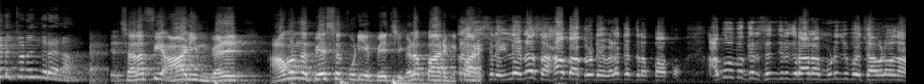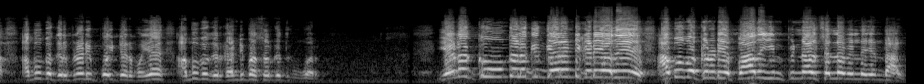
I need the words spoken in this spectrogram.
எடுக்கணுங்கிறேன் நான். சலஃபி ஆலிம்கள் அவங்க பேசக்கூடிய பேச்சுகளை பாருங்க. இல்லைன்னா சஹாபாக்களுடைய விளக்கத்துல பார்ப்போம். அபூபக்கர் செஞ்சிருக்கிறாரா முடிஞ்சு போச்சு அவ்வளவுதான். அபூபக்கர் பின்னாடி போயிட்டே இருப்போம். ஏன்? அபூபக்கர் கண்டிப்பா சொர்க்கத்துக்கு போவார். எனக்கும் உங்களுக்கும் கேரண்டி கிடையாது. அபூபக்கருடைய பாதையின் பின்னால் செல்லவில்லை என்றால்.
